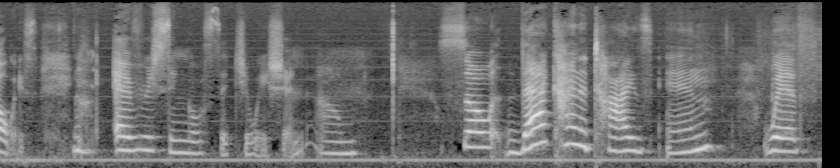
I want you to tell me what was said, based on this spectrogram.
Always, In every single situation. Um, So that kind of ties in with,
